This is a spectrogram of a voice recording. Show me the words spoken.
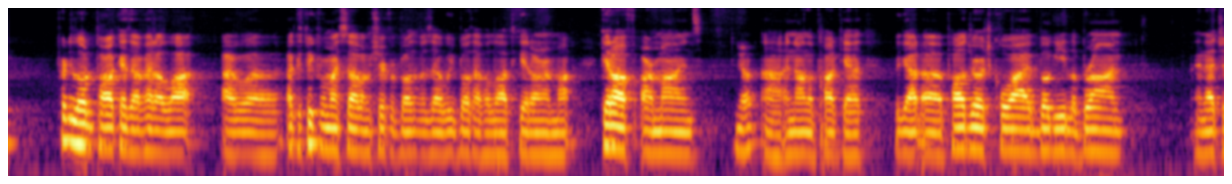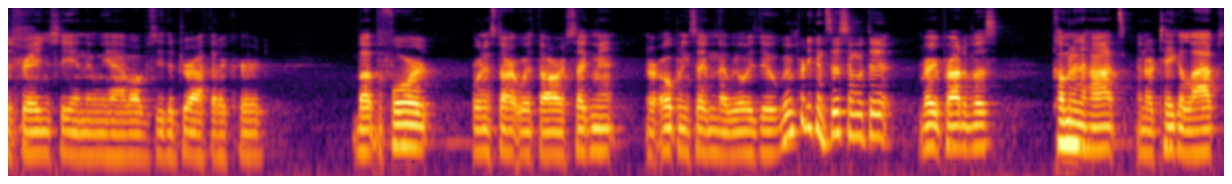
pretty loaded podcast. I've had a lot. I uh, I can speak for myself. I'm sure for both of us that we both have a lot to get on our get off our minds. Yep. Uh, and on the podcast, we got uh, Paul George, Kawhi, Boogie, LeBron, and that's just free agency. And then we have obviously the draft that occurred. But before we're gonna start with our segment, our opening segment that we always do. We've been pretty consistent with it. Very proud of us. Coming in hot and our take a lap.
